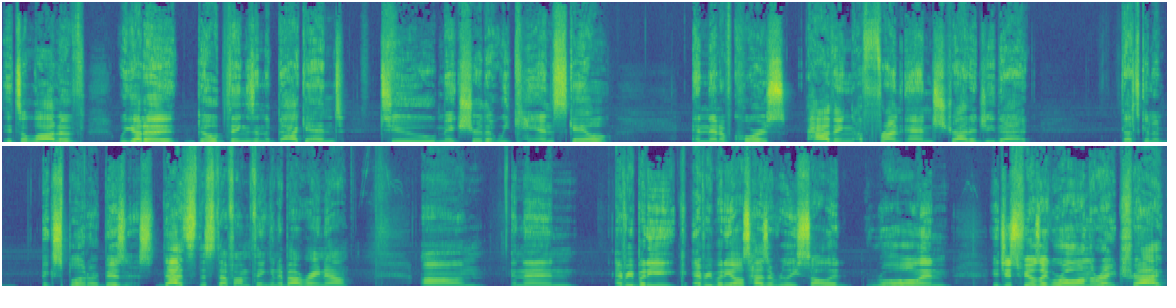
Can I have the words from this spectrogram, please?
it's a lot of we got to build things in the back end to make sure that we can scale. And then of course, having a front end strategy that that's to explode our business. That's the stuff I'm thinking about right now. Um, and then everybody everybody else has a really solid role and it just feels like we're all on the right track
